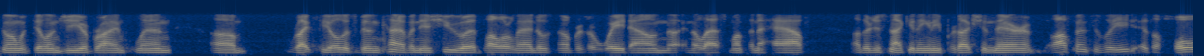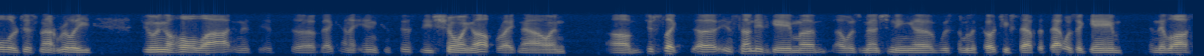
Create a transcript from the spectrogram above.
going with Dillon Gee or Brian Flynn. Um, right field has been kind of an issue. Uh, Paulo Orlando's numbers are way down uh, in the last month and a half. Uh, they're just not getting any production there. Offensively, as a whole, they're just not really doing a whole lot, and it's, it's uh, that kind of inconsistency is showing up right now. And um, just like uh, in Sunday's game, uh, I was mentioning uh, with some of the coaching staff that that was a game, and they lost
